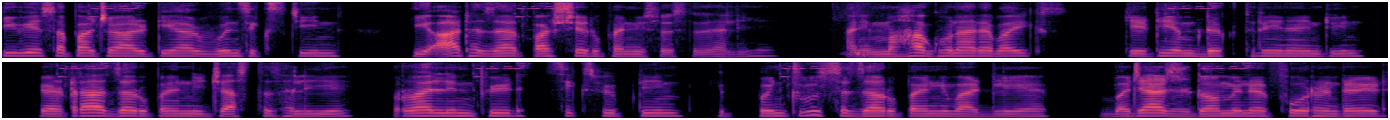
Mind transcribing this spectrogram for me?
टी व्ही एस अपाचा R T R one sixteen ही आठ हजार पाचशे रुपयांनी स्वस्त झाली आहे आणि महाग होणाऱ्या bikes K T M Duke three nineteen ही अठरा हजार रुपयांनी जास्त झाली आहे. रॉयल एनफिल्ड सिक्स फिफ्टीन ही पंचवीस हजार रुपयांनी वाढली आहे. बजाज डॉमिनर फोर हंड्रेड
